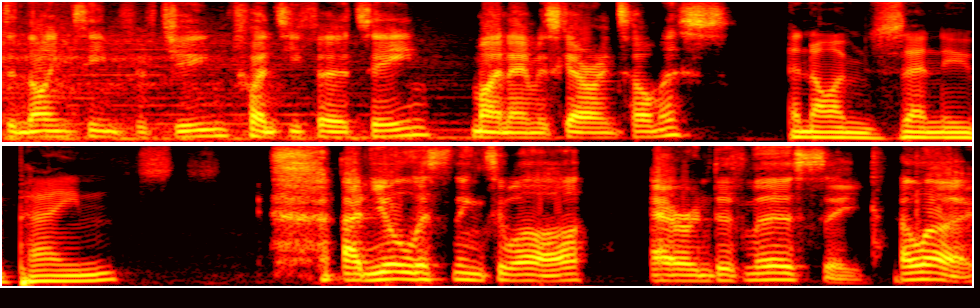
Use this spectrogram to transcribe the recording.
the 19th of June 2013. My name is Geraint Thomas. And I'm Zenu Payne. And you're listening to our Errand of Mercy. Hello.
